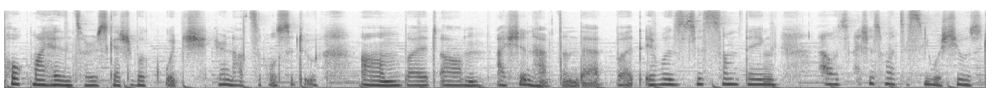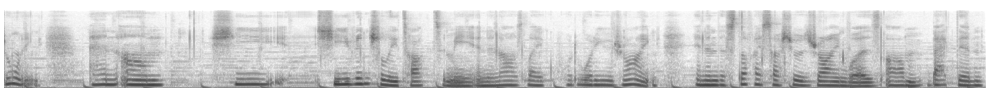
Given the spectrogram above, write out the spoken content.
poked my head into her sketchbook which you're not supposed to do. Um, but um, i shouldn't have done that. But it was just something i was i just wanted to see what she was doing. And um she she eventually talked to me and then I was like what, what are you drawing? And then the stuff I saw she was drawing was um, back then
